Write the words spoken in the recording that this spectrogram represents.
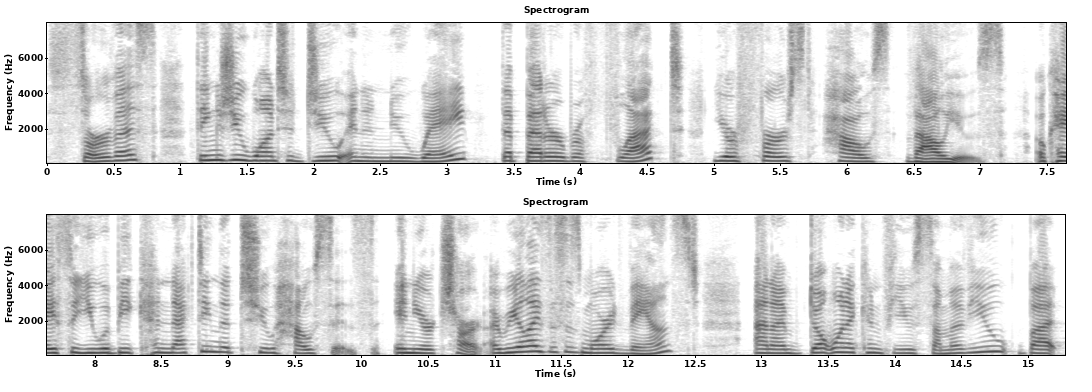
service, things you want to do in a new way that better reflect your first house values. Okay, so you would be connecting the two houses in your chart. I realize this is more advanced and I don't want to confuse some of you, but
